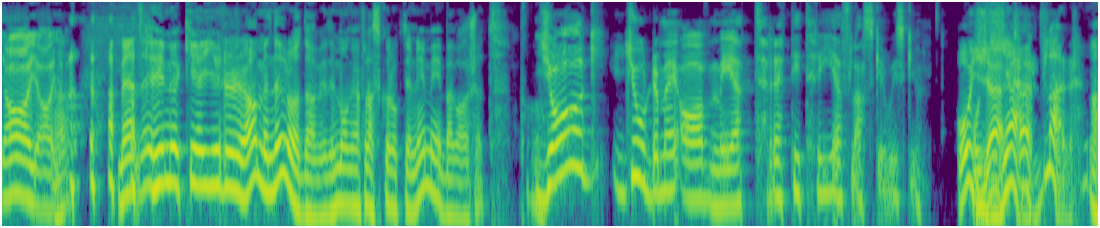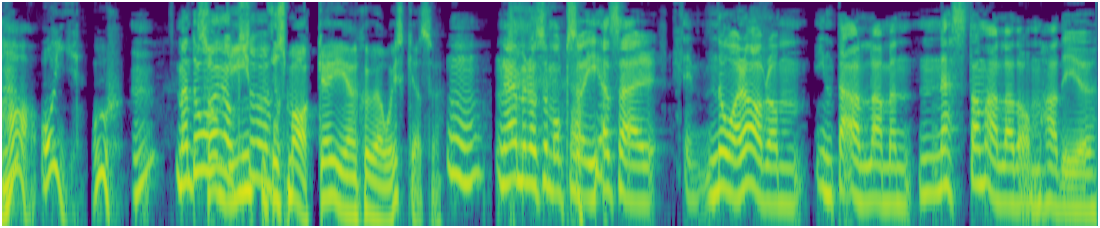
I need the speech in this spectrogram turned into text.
Ja, ja, ja. Men hur mycket gjorde du av med nu då, David? Hur många flaskor åkte ni med i bagaget? Jag gjorde mig av med 33 flaskor whisky. Oj, Åh, jäklar. jävlar! Jaha, oj! Uh. Men då har Som jag vi också... inte får smaka i en sjua whisky alltså. Mm. Nej, men och som också är så här, eh, några av dem, inte alla, men nästan alla de hade ju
